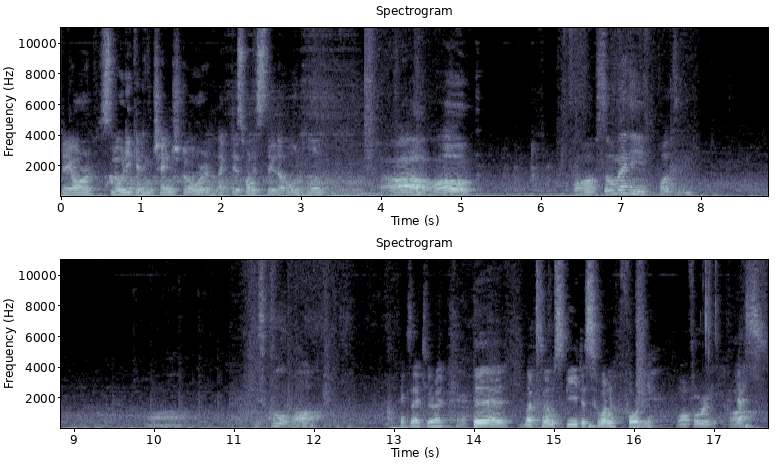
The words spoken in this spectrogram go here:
they are slowly getting changed over. Like this one is still the old one. Oh, oh. Oh, so many buttons. Wow. It's cool. Wow. Exactly right. The maximum speed is 140. 140. Wow. Yes.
